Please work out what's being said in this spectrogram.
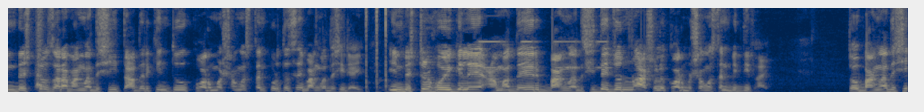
ইনভেস্টর যারা বাংলাদেশি, তাদের কিন্তু কর্মসংস্থান করতেছে বাংলাদেশিরাই। ইনভেস্টর হয়ে গেলে আমাদের বাংলাদেশিদের জন্য আসলে কর্মসংস্থান বৃদ্ধি পায়। তো বাংলাদেশি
